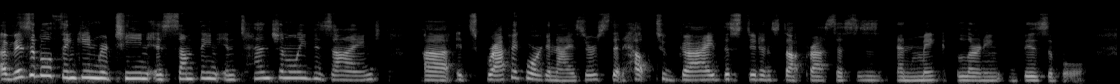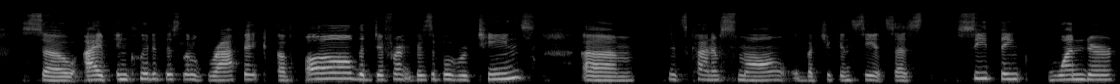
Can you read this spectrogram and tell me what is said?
a visible thinking routine is something intentionally designed. Uh, it's graphic organizers that help to guide the students' thought processes and make learning visible. So I've included this little graphic of all the different visible routines. Um, it's kind of small, but you can see it says see, think, wonder,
